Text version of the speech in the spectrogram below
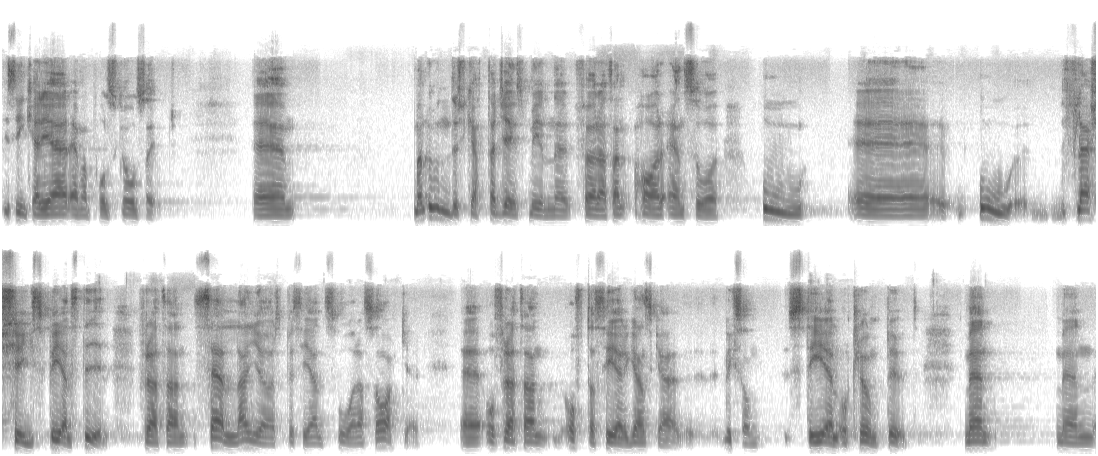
i sin karriär än vad Paul Scholes har gjort. Eh, man underskattar James Milner för att han har en så o, eh, oflashig spelstil. För att han sällan gör speciellt svåra saker. Eh, och för att han ofta ser ganska liksom, stel och klump ut. Men men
